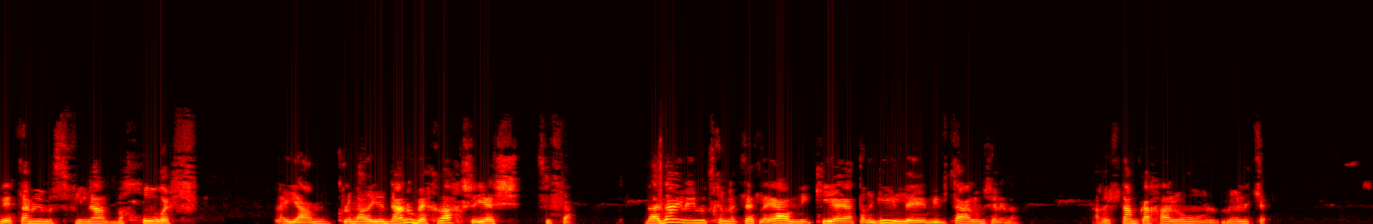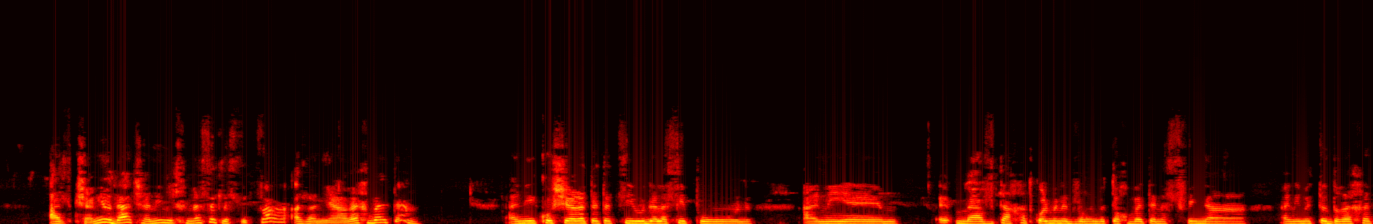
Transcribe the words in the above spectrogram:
ויצאנו עם הספינה בחורף לים, כלומר ידענו בהכרח שיש סופה. ועדיין היינו צריכים לצאת לים, כי היה תרגיל, מבצע, לא משנה מה. הרי סתם ככה לא, לא נצא. אז כשאני יודעת שאני נכנסת לסופה, אז אני אערך בהתאם. אני קושרת את הציוד על הסיפון, אני מאבטחת כל מיני דברים בתוך בטן הספינה, אני מתדרכת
